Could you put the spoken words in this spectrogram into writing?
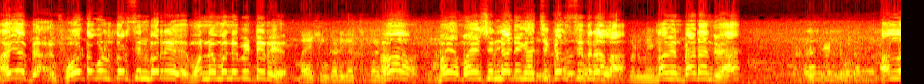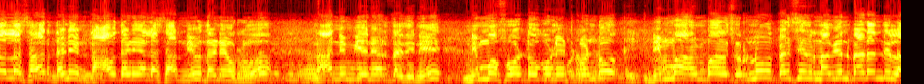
ಅಯ್ಯ ಫೋಟೋಗಳು ತೋರಿಸಿನ ಬರ್ರಿ. ಮೊನ್ನೆ ಮೊನ್ನೆ ಬಿಟ್ಟಿರಿ. ಹಾ ಮಹೇ- ಮಹೇಶನ್ ಗಾಡಿಗೆ ಹಚ್ಚಿ ಕಳಿಸ್ತಿದ್ರಲ್ಲ ನಾವೇನ್ ಬೇಡ ಅಂದ್ವ್ಯಾ? ಅಲ್ಲಲ್ಲ ಸರ್ ದಣಿ ನಾವು ದಣಿ ಅಲ್ಲ ಸರ್ ನೀವು ದಣಿಯವರು. ನಾನ್ ನಿಮ್ಗೆ ಏನ್ ಹೇಳ್ತಾ ಇದ್ದೀನಿ ನಿಮ್ಮ ಫೋಟೋಗಳು ಇಟ್ಕೊಂಡು ನಿಮ್ಮ ಹಿಂಬಾಲಕರನ್ನು ಕಳಿಸಿದ್ರು ನಾವೇನು ಬೇಡ ಅಂದಿಲ್ಲ.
